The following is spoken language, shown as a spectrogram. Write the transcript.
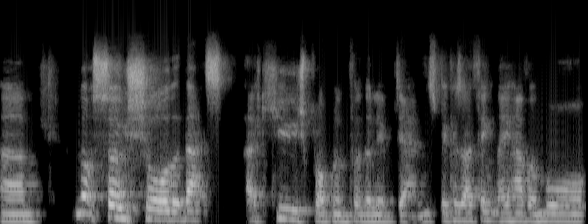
Um, not so sure that that's a huge problem for the Lib Dems because I think they have a more,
